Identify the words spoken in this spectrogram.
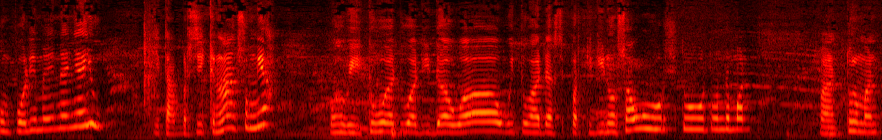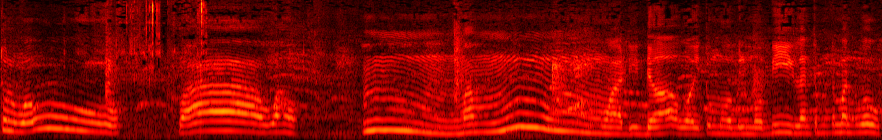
kumpulin mainannya yuk. Kita bersihkan langsung ya. Wow, itu waduh wadidaw, wow, itu ada seperti dinosaurus itu, teman-teman. Mantul, mantul, wow. Wow, wow. Hmm, hmm, wadidaw, wow, itu mobil-mobilan, teman-teman. Wow.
